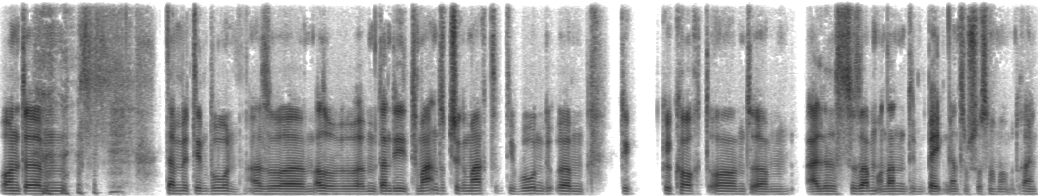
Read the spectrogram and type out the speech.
und ähm, dann mit den Bohnen. Also ähm, also ähm, dann die Tomatensutsche gemacht, die Bohnen ähm, ge gekocht und ähm, alles zusammen und dann den Bacon ganz zum Schluss nochmal mit rein.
